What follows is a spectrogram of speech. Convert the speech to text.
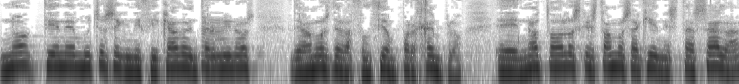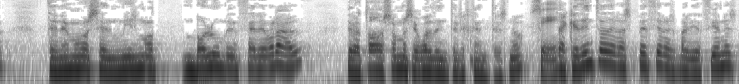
no tiene mucho significado en términos, digamos, de la función. Por ejemplo, eh, no todos los que estamos aquí en esta sala tenemos el mismo volumen cerebral pero todos somos igual de inteligentes, ¿no? Sí. O sea que dentro de la especie las variaciones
